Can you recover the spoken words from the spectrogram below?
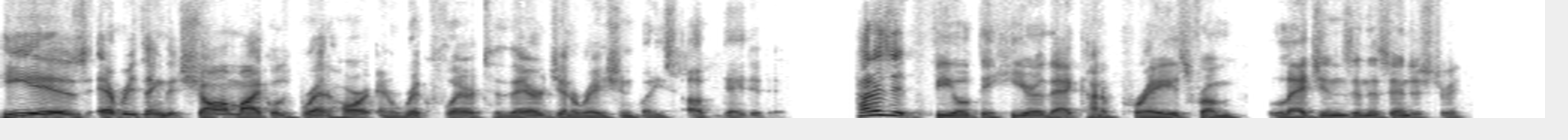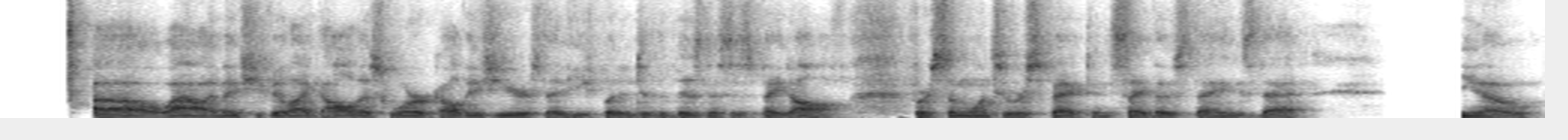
he is everything that Shawn Michaels, Bret Hart, and Ric Flair to their generation, but he's updated it. How does it feel to hear that kind of praise from legends in this industry? Oh, wow. It makes you feel like all this work, all these years that you've put into the business has paid off for someone to respect and say those things that, you know,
